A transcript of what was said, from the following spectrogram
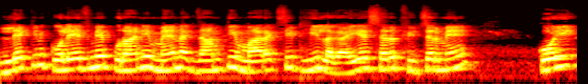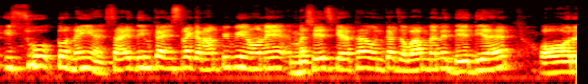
लेकिन कॉलेज में पुरानी मेन एग्ज़ाम की मार्कशीट ही लगाई है, सर फ्यूचर में कोई इश्यू तो नहीं है। शायद इनका इंस्टाग्राम पे भी इन्होंने मैसेज किया था, उनका जवाब मैंने दे दिया है और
